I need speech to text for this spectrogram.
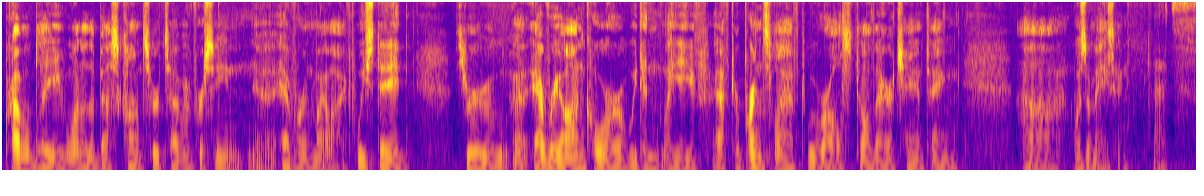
probably one of the best concerts I've ever seen uh, ever in my life. We stayed through uh, every encore. We didn't leave after Prince left. We were all still there chanting. Uh, was amazing. That's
